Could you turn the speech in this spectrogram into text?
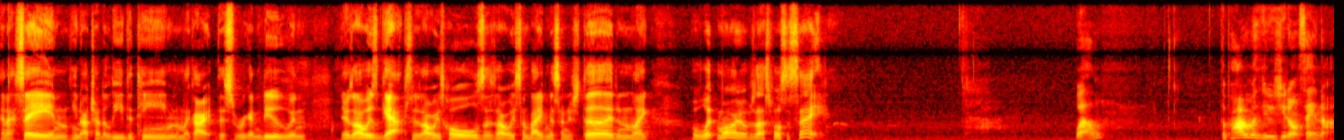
and I say, and, you know, I try to lead the team, and I'm like, all right, this is what we're going to do. And there's always gaps, there's always holes, there's always somebody misunderstood. And I'm like, well, what more was I supposed to say? Well, the problem with you is you don't say enough.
